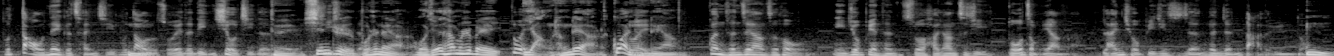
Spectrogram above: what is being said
不到那个层级，不到所谓的领袖级的，对心智不是是那样的。我觉得他们是被对养成这样的，惯成这样的。惯成这样之后，你就变成说好像自己多怎么样了。篮球毕竟是人跟人打的运动，嗯，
